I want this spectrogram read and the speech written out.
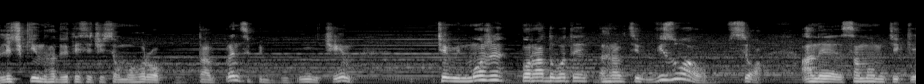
King 2007 року? Та, в принципі, нічим. Чим він може порадувати гравців? Візуалом. Все. А не самому тільки.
